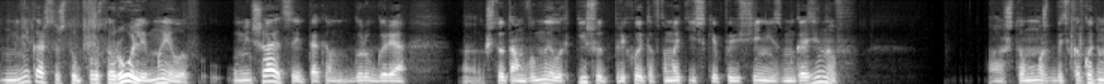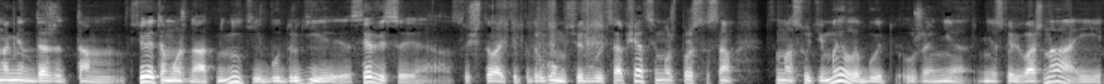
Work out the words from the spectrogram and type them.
мне кажется, что просто роль имейлов уменьшается, и так, грубо говоря, э, что там в имейлах пишут, приходит автоматическое оповещение из магазинов, э, что, может быть, в какой-то момент даже там все это можно отменить, и будут другие сервисы э, существовать, и по-другому все это будет сообщаться, и, может, просто сам, сама суть имейла будет уже не, не столь важна, и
